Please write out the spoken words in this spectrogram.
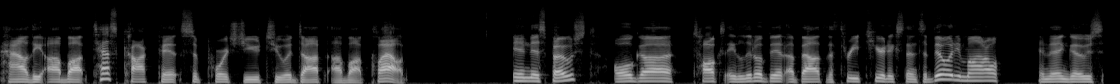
how the ABAP Test Cockpit supports you to adopt ABAP Cloud. In this post, Olga talks a little bit about the three tiered extensibility model and then goes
